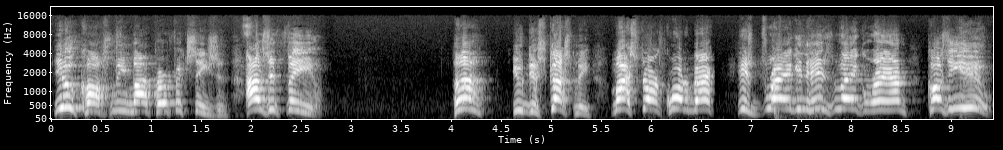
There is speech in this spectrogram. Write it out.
You cost me my perfect season. How's it feel? Huh? You disgust me. My star quarterback is dragging his leg around because of you.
